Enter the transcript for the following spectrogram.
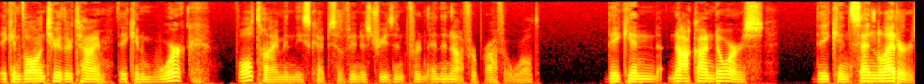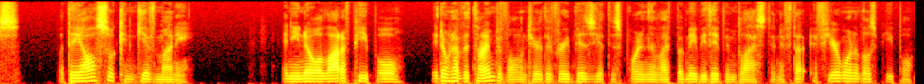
They can volunteer their time. They can work full time in these types of industries and for in the not for profit world. They can knock on doors. They can send letters, but they also can give money. And you know, a lot of people they don't have the time to volunteer. They're very busy at this point in their life, but maybe they've been blessed. And if that if you're one of those people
